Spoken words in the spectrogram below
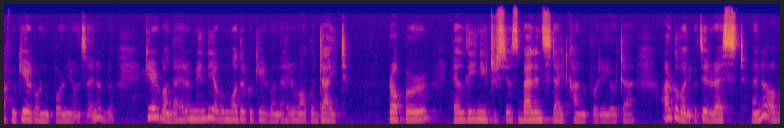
आफ्नो केयर गर्नुपर्ने हुन्छ होइन? केयर भन्दाखेरि मेनली अब मदरको केयर भन्दाखेरि उहाँको diet proper healthy nutritious balance diet खानु पऱ्यो एउटा। अर्को भनेको चाहिँ रेस्ट होइन? अब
